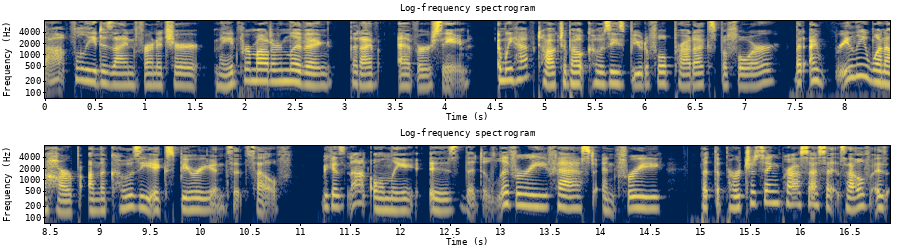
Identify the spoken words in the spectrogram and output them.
thoughtfully designed furniture made for modern living that I've ever seen. And we have talked about Cozey's beautiful products before, but I really want to harp on the Cozey experience itself. Because not only is the delivery fast and free, but the purchasing process itself is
